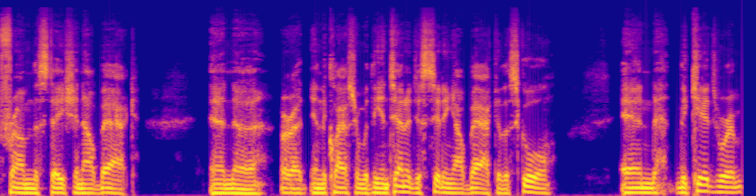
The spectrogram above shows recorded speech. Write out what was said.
from the station out back, and uh, or in the classroom with the antenna just sitting out back of the school. And the kids were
